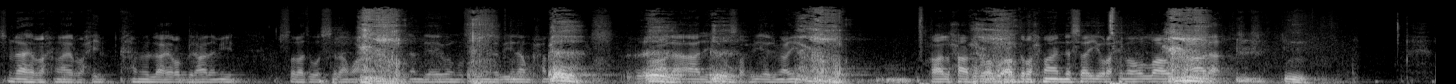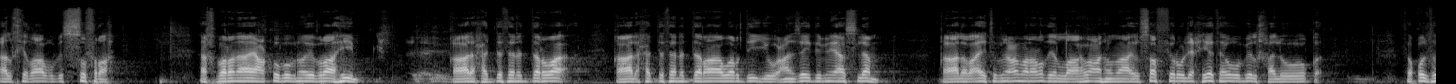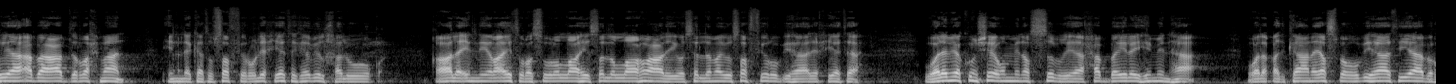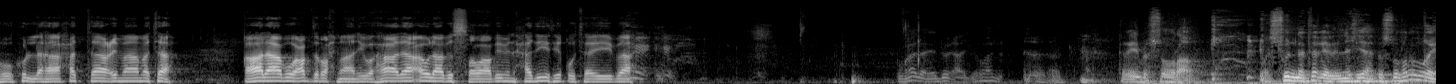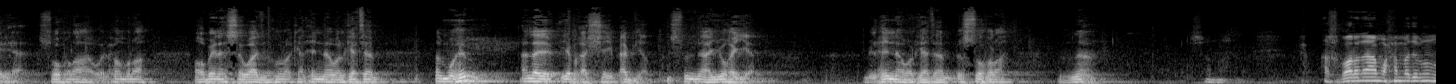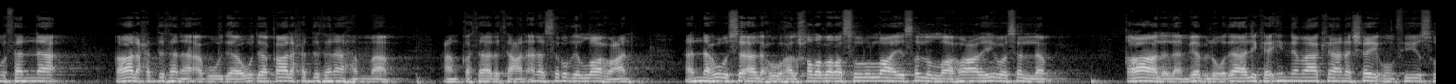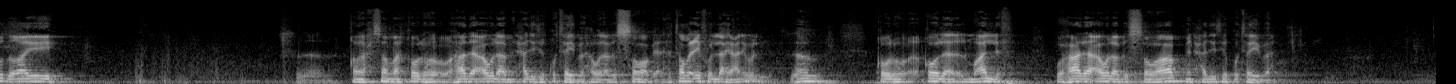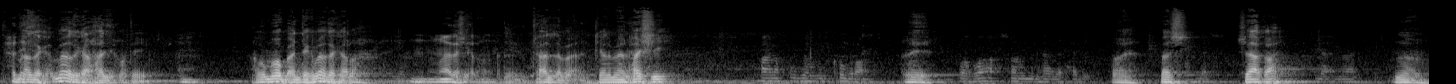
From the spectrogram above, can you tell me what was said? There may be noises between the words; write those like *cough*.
بسم الله الرحمن الرحيم الحمد لله رب العالمين والصلاة والسلام على الأنبياء والمرسلين نبينا محمد وعلى آله وصحبه أجمعين قال الحافظ أبو عبد الرحمن النسائي رحمه الله تعالى الخضاب بالصفرة أخبرنا يعقوب بن إبراهيم قال حدثنا الدرواء قال حدثنا الدراوردي عن زيد بن أسلم قال رأيت ابن عمر رضي الله عنهما يصفر لحيته بالخلوق فقلت يا أبا عبد الرحمن إنك تصفر لحيتك بالخلوق. قال إني رأيت رسول الله صلى الله عليه وسلم يصفر بها لحيته ولم يكن شيء من الصبغ أحب إليه منها ولقد كان يصبغ بها ثيابه كلها حتى عمامته. قال أبو عبد الرحمن وهذا أولى بالصواب من حديث قتيبة. وهذا يدل على جواز تغيير بالصفراء والسنة تغيير اللحية بالصفراء وغيرها الصفراء والحمرة أو بين السواد والحمرة كالحنة والكتم. المهم أن لا يبقى الشيب أبيض السنة أن يغير بالحنة والكتم بالصفرة. نعم. أخبرنا محمد بن المثنى قال حدثنا أبو داود قال حدثنا همام عن قتادة عن أنس رضي الله عنه أنه سأله هل خضب رسول الله صلى الله عليه وسلم؟ قال لم يبلغ ذلك إنما كان شيء في صدغيه. قال أحسن الله قوله هذا أولى من حديث قتيبة أولى بالصواب يعني تضعيف الله يعني. ولا نعم. قوله قول المؤلف وهذا أولى بالصواب من حديث قتيبة. ما ذكر ما ذكر حديث قتيبة. هو ما هو عندك ما ذكره. ما ذكر تعلم كلمة الحشي. إيه. وهو احسن من هذا الحديث. طيب بس؟ ساقة؟ لا ما نعم.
